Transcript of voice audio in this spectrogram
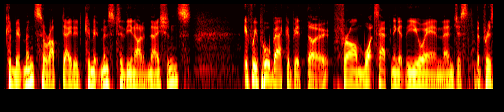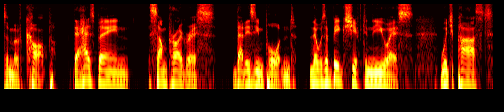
commitments or updated commitments to the United Nations. If we pull back a bit, though, from what's happening at the UN and just the prism of COP, there has been some progress that is important. There was a big shift in the US, which passed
